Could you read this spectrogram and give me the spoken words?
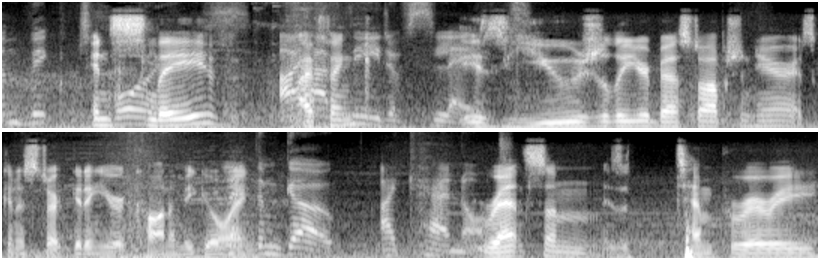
am victorious. Enslave, I, I think, need of is usually your best option here. It's going to start getting your economy going. Let them go. I cannot. Ransom is a temporary,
